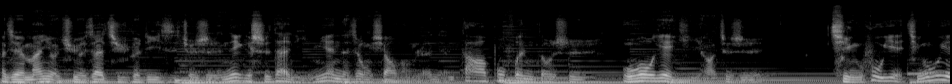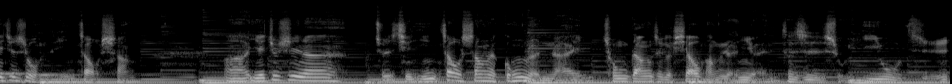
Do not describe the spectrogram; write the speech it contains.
而且蛮有趣的。再举个例子，就是那个时代里面的这种消防人员，大部分都是无后业体啊，就是请副业，请副业就是我们的营造商，啊，也就是呢，就是请营造商的工人来充当这个消防人员，这是属于义务职。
